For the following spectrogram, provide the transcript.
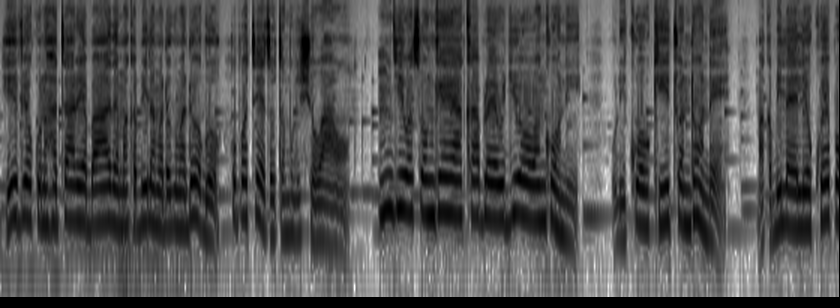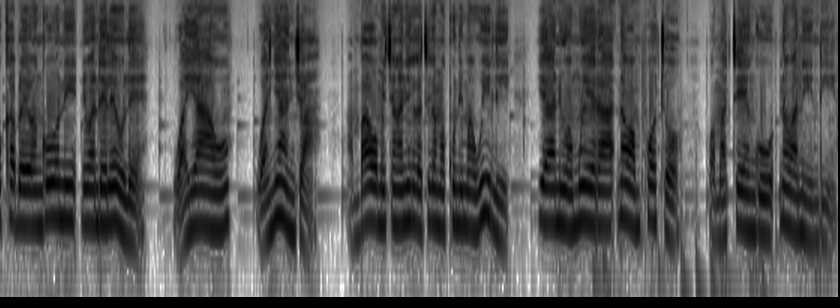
Hivyo kuna hatari ya baadhi ya makabila madogo madogo kupoteza utambulisho wao. Mji wa Songea kabla ya ujio wa Wangoni ulikuwa ukiitwa Ndonde. Makabila yaliyokuwepo kabla ya Wangoni ni Wandeleule, Wayao, Wanyanja ambao wamechanganyika katika makundi mawili, yaani Wamwera na Wampoto, Wamatengu na Wanindi.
